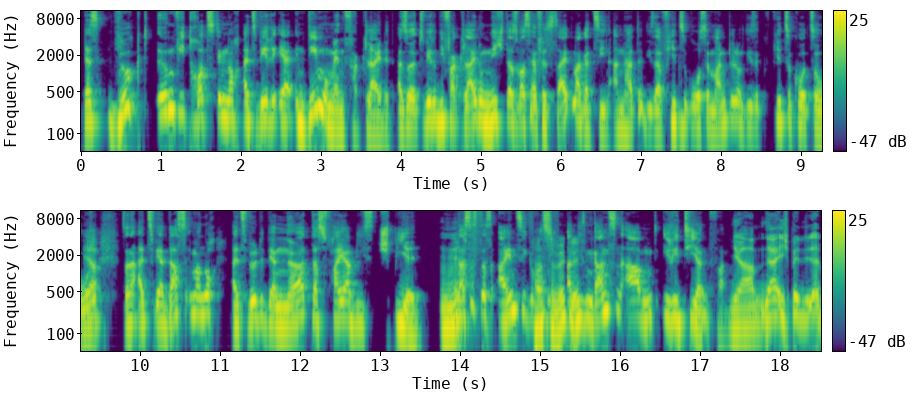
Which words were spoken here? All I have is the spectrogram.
das wirkt irgendwie trotzdem noch, als wäre er in dem Moment verkleidet. Also als wäre die Verkleidung nicht das, was er fürs Zeitmagazin anhatte, dieser viel zu große Mantel und diese viel zu kurze Hose, Ja. sondern als wäre das immer noch, als würde der Nerd das Firebeast spielen. Mhm. Das ist das Einzige, Fandst was ich an wirklich? diesem ganzen Abend irritierend fand. Ja, na, ich bin, äh,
